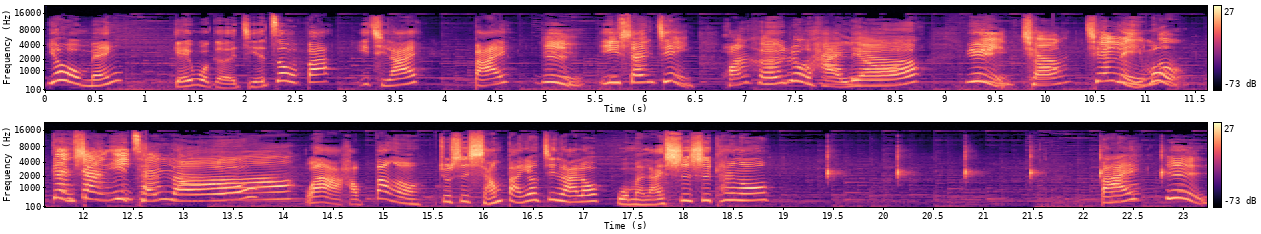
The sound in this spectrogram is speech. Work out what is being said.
又门，给我个节奏吧，一起来！白日依山尽，黄河入海流。欲穷千里目，更上一层楼。哇，好棒哦！就是响板要进来喽，我们来试试看哦。白日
